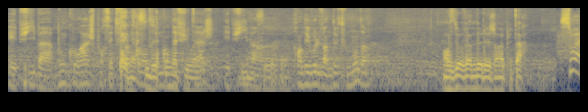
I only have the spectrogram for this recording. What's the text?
Et puis bah bon courage pour cette fin d'entraînement d'affûtage. Et puis bah, rendez-vous le 22 tout le monde. Hein. On se dit au 22 les gens, à plus tard. Soit.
